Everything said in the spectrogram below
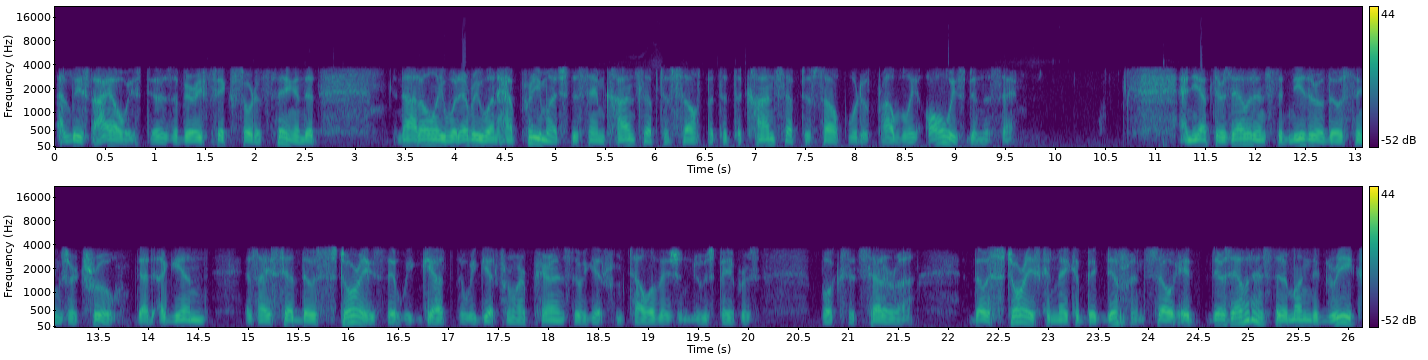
at least I always did, as a very fixed sort of thing, and that not only would everyone have pretty much the same concept of self, but that the concept of self would have probably always been the same. And yet, there's evidence that neither of those things are true. That again, as I said, those stories that we get, that we get from our parents, that we get from television, newspapers, books, etc those stories can make a big difference. So it, there's evidence that among the Greeks,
